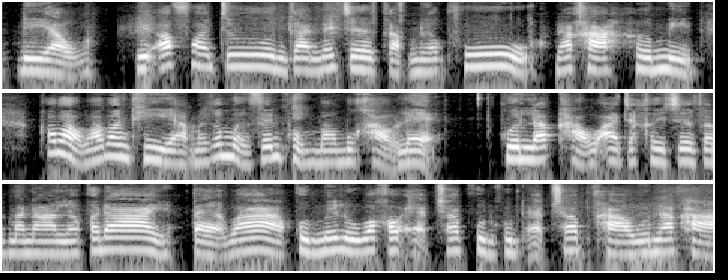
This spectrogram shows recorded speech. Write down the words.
ดเดี่ยว The of Fortune การได้เจอกับเนื้อคู่นะคะ Hermit เขาบอกว่าบางทีอะมันก็เหมือนเส้นผมบางภูเขาแหละ คุณและเขาอาจจะเคยเจอกันมานานแล้วก็ได้ แต่ว่าคุณไม่รู้ว่าเขาแอบชอบคุณคุณแอบชอบเขานะคะ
